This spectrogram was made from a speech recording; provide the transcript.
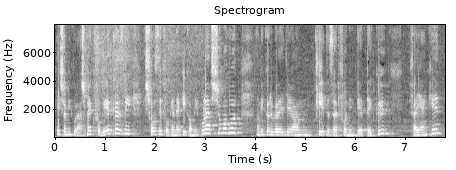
És a Mikulás meg fog érkezni, és hozni fogja nekik a Mikulás csomagot, ami körülbelül egy olyan 2000 forint értékű fejenként.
